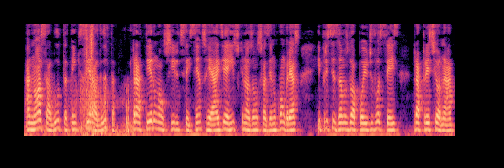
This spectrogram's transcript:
A nossa luta tem que ser a luta para ter um auxílio de 600 reais e é isso que nós vamos fazer no Congresso e precisamos do apoio de vocês para pressionar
